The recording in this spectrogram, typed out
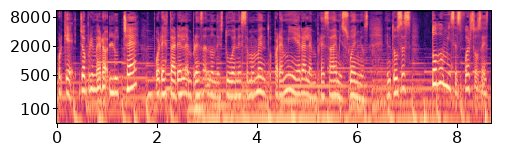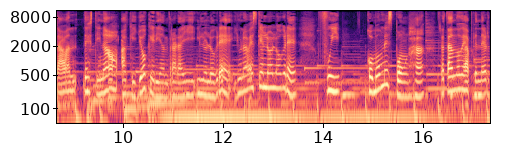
Porque yo primero luché por estar en la empresa en donde estuve en ese momento. Para mí era la empresa de mis sueños. Entonces todos mis esfuerzos estaban destinados a que yo quería entrar allí y lo logré. Y una vez que lo logré, fui como una esponja tratando de aprender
